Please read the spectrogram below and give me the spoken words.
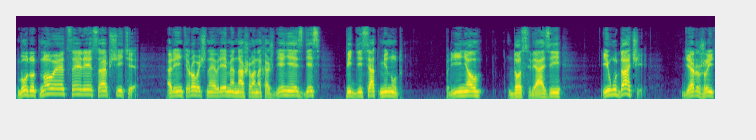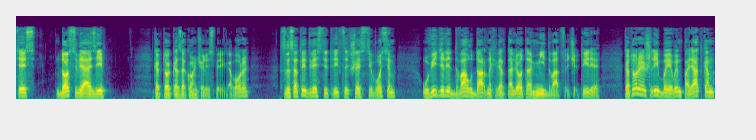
Будут новые цели, сообщите. Ориентировочное время нашего нахождения здесь 50 минут. Принял. До связи. И удачи. Держитесь. До связи. Как только закончились переговоры, с высоты 236,8 увидели два ударных вертолета Ми-24, которые шли боевым порядком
